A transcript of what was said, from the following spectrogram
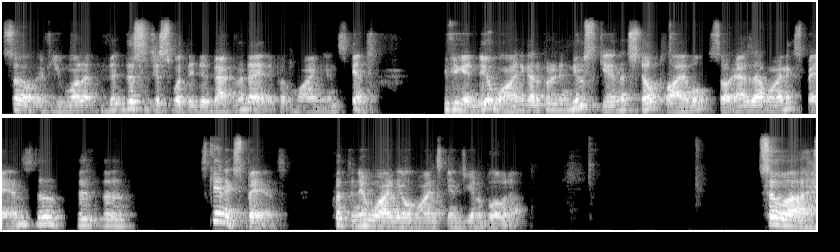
So if you want to, th- this is just what they did back in the day. They put wine in skins. If you get new wine, you got to put it in new skin that's still pliable. So as that wine expands, the, the, the skin expands. Put the new wine in the old wine skins, you're going to blow it up. So uh,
